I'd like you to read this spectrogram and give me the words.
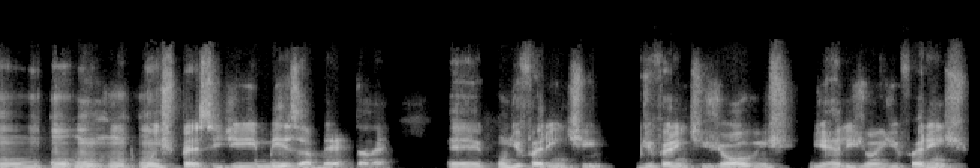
um, um, um, uma espécie de mesa aberta, né? É, com diferente, diferentes jovens de religiões diferentes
